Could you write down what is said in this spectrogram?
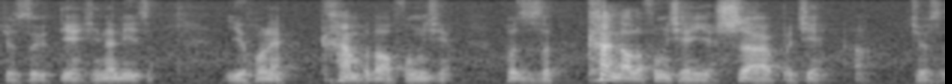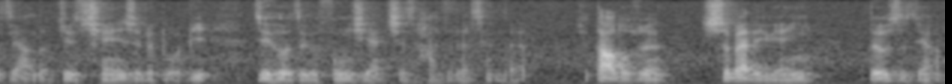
就是这个典型的例子，以后呢看不到风险，或者是看到了风险也视而不见啊，就是这样的，就是潜意识的躲避，最后这个风险其实还是在存在的。大多数人失败的原因都是这样子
